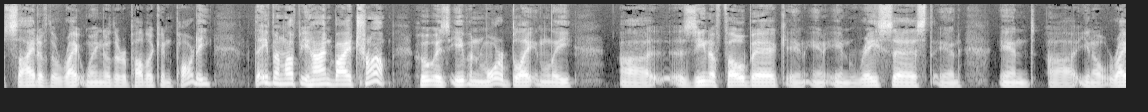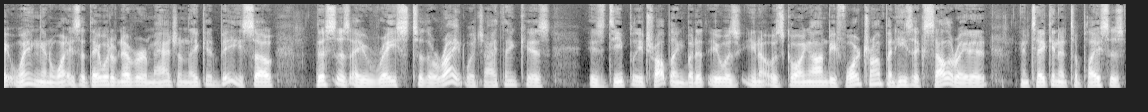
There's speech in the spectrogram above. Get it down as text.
side of the right wing of the Republican Party. They've been left behind by Trump, who is even more blatantly uh, xenophobic and, and, and, racist and and uh, you know right wing in ways that they would have never imagined they could be. So this is a race to the right, which I think is is deeply troubling. But it, it was you know it was going on before Trump, and he's accelerated it and taken it to places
